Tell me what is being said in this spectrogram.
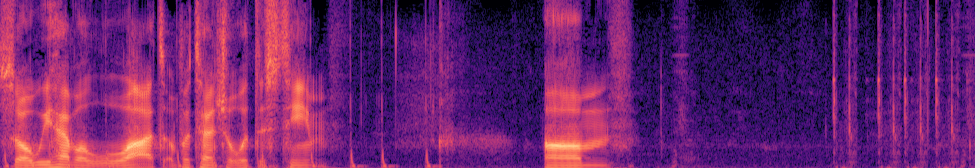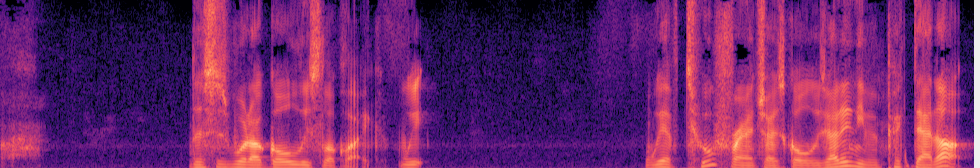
So we have a lot of potential with this team. Um, this is what our goalies look like. We we have two franchise goalies. I didn't even pick that up.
